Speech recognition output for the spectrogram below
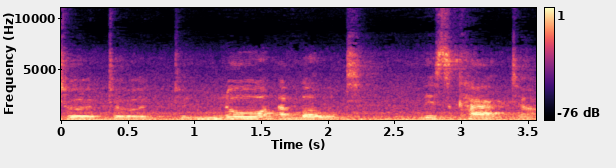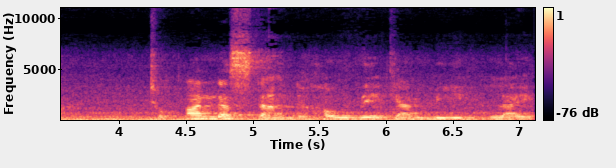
to, to, to know about this character, to understand how they can be like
